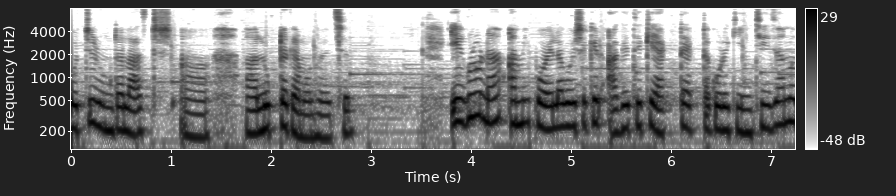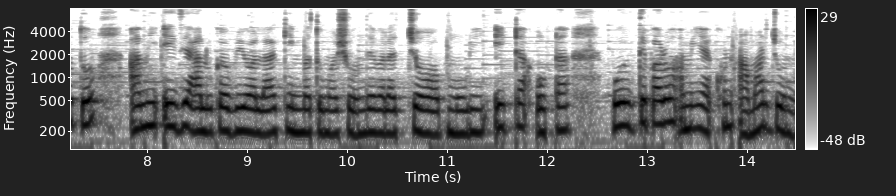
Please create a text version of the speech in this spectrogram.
করছি রুমটা লাস্ট লুকটা কেমন হয়েছে। এগুলো না আমি পয়লা বৈশাখের আগে থেকে একটা একটা করে কিনছি। জানো তো, আমি এই যে আলু কাবরিওয়ালা কিংবা তোমার সন্ধেবেলা চপ, মুড়ি, এটা, ওটা, বলতে পারো আমি এখন আমার জন্য,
